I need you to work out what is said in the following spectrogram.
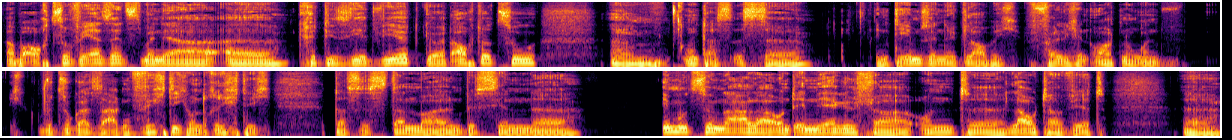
aber auch zur Wehr setzt, wenn er äh, kritisiert wird, gehört auch dazu. Ähm, und das ist äh, in dem Sinne, glaube ich, völlig in Ordnung und ich würde sogar sagen wichtig und richtig, dass es dann mal ein bisschen äh, emotionaler und energischer und äh, lauter wird äh,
